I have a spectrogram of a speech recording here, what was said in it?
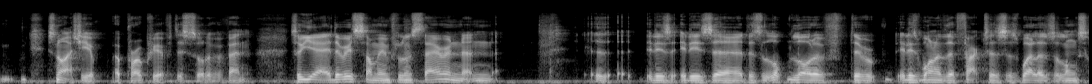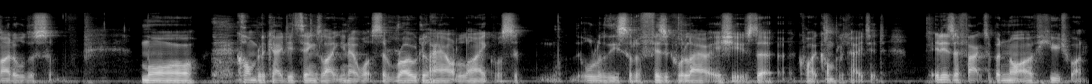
it's not actually appropriate for this sort of event. So yeah, there is some influence there, and, and uh, it is it is uh, there's a lot, lot of there, it is one of the factors as well as alongside all the more complicated things like you know what's the road layout like, what's the, all of these sort of physical layout issues that are quite complicated. It is a factor, but not a huge one.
